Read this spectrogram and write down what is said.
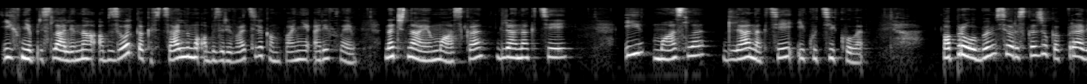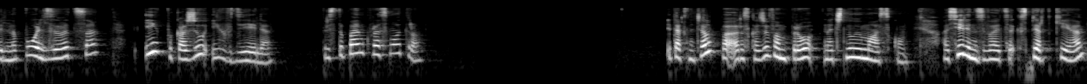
Их мне прислали на обзор как официальному обозревателю компании oriflame ночная маска для ногтей и масло для ногтей и кутикулы. Попробуем все расскажу как правильно пользоваться и покажу их в деле. Приступаем к просмотру Итак, сначала расскажу вам про ночную маску. А, серия называется Эксперт Care.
